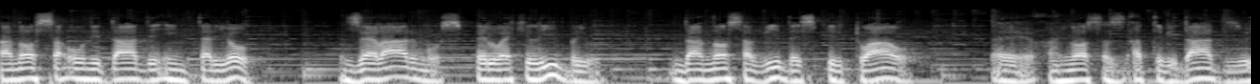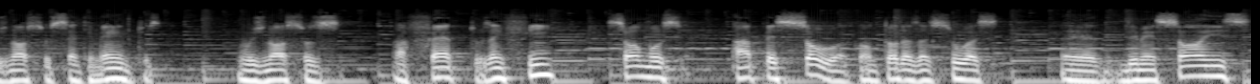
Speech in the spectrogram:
a nossa unidade interior, zelarmos pelo equilíbrio da nossa vida espiritual, eh, as nossas atividades, os nossos sentimentos os nossos afetos, enfim, somos a pessoa com todas as suas eh, dimensões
